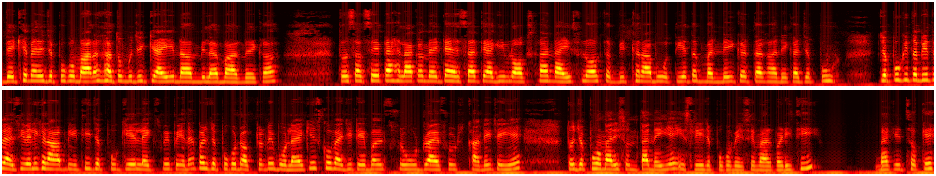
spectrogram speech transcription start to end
देखे मैंने जप्पू को मारा था तो मुझे क्या ही नाम मिला मारने का। तो सबसे पहला कमेंट है, ऐसा त्यागी व्लॉग्स का नाइस व्लॉग तबीयत खराब होती है, तब मन नहीं करता खाने का। जप्पू जप्पू की तबीयत वैसी वाली खराब नहीं थी, जप्पू के लेग्स में पेन है, पर जप्पू को डॉक्टर ने बोला है कि इसको वेजिटेबल्स फ्रूट ड्राई फ्रूट्स खाने चाहिए। तो जप्पू हमारी सुनता नहीं है, इसलिए जप्पू को मेरे से मार पड़ी थी। बाकी इट्स ओके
